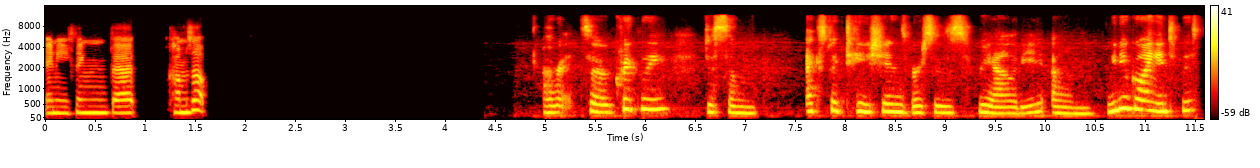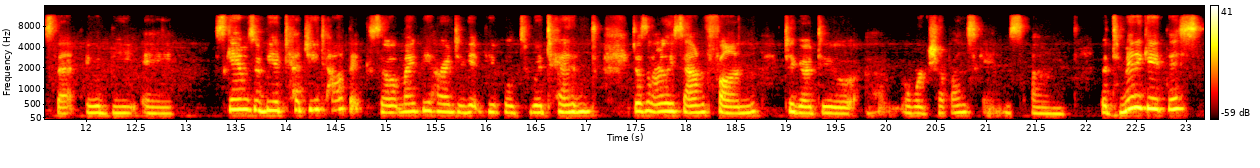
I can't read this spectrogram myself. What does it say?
anything that comes up. All right, so quickly, just some expectations versus reality. Um, we knew going into this that it would be a scams would be a touchy topic, so it might be hard to get people to attend. It doesn't really sound fun to go to um, a workshop on scams. Um, but to mitigate this,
